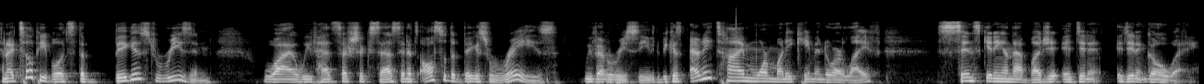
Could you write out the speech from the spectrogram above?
And I tell people it's the biggest reason why we've had such success, and it's also the biggest raise we've ever received because anytime more money came into our life since getting on that budget, it didn't it didn't go away.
